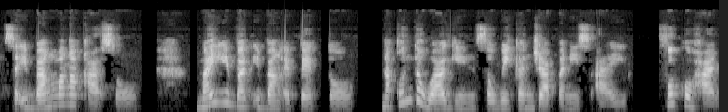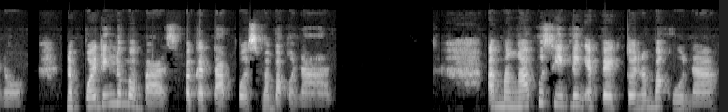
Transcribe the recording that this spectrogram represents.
Sa ibang mga kaso, may iba't ibang epekto na kung tawagin sa wikang Japanese ay fukuhano na pwedeng lumabas pagkatapos mabakunahan. Ang mga posibleng epekto ng bakuna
